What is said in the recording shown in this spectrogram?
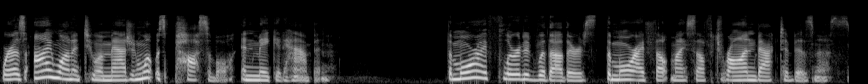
whereas I wanted to imagine what was possible and make it happen. The more I flirted with others, the more I felt myself drawn back to business.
